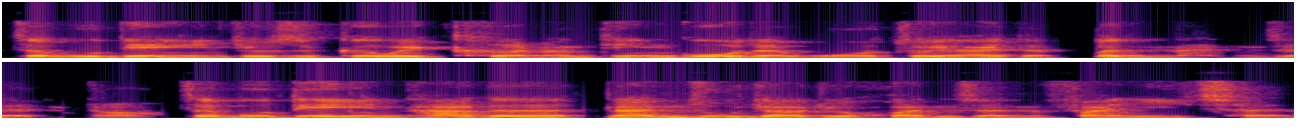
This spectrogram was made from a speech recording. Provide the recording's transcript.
这部电影就是各位可能听过的《我最爱的笨男人》啊。这部电影它的男主角就换成范逸臣，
